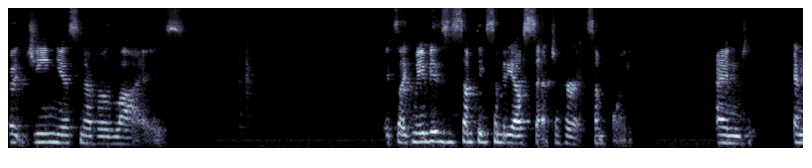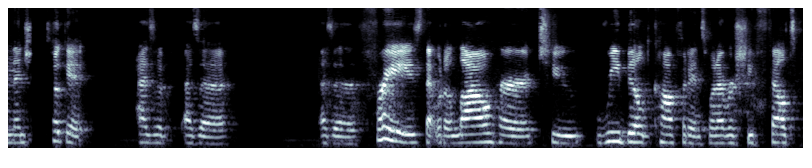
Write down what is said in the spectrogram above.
But genius never lies. It's like maybe this is something somebody else said to her at some point. And and then she took it as a as a as a phrase that would allow her to rebuild confidence whenever she felt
